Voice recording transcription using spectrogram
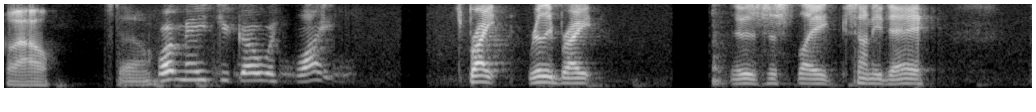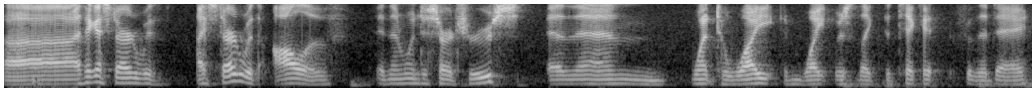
wow So What made you go with white? It's bright, really bright. It was just like sunny day. Uh, I think I started with I started with olive and then went to chartreuse and then went to white and white was like the ticket for the day.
